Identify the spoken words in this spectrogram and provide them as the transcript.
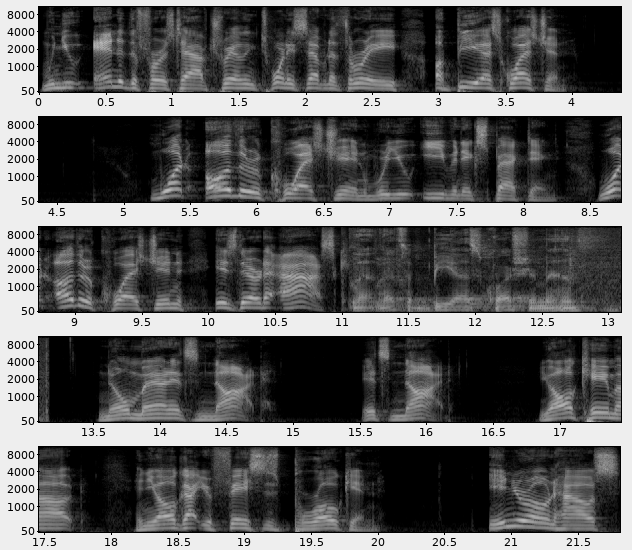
when you ended the first half trailing 27 to 3 a BS question? What other question were you even expecting? What other question is there to ask? That, that's a BS question, man. No, man, it's not. It's not. Y'all came out and y'all got your faces broken in your own house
